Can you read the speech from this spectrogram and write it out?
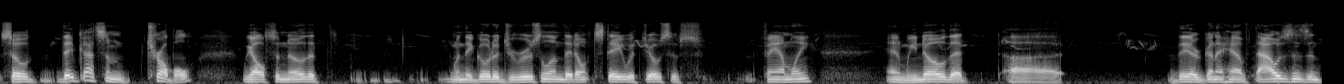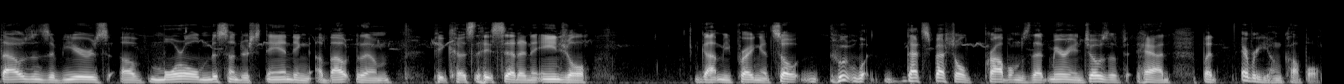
So they've got some trouble. We also know that when they go to Jerusalem, they don't stay with Joseph's family. And we know that uh, they are going to have thousands and thousands of years of moral misunderstanding about them because they said an angel got me pregnant. So who, that's special problems that Mary and Joseph had, but every young couple,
